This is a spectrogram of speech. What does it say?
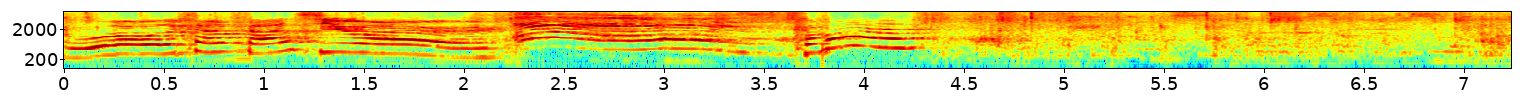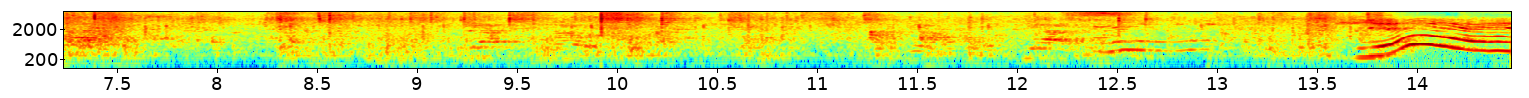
Whoa, look how fast you are. Come on. Yay!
